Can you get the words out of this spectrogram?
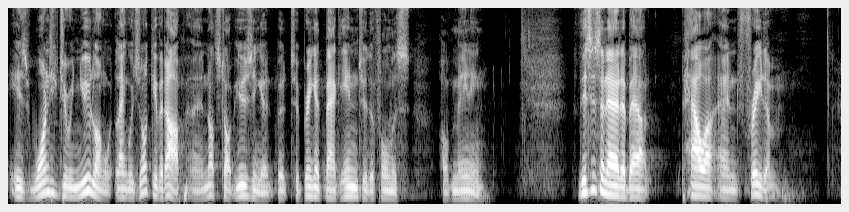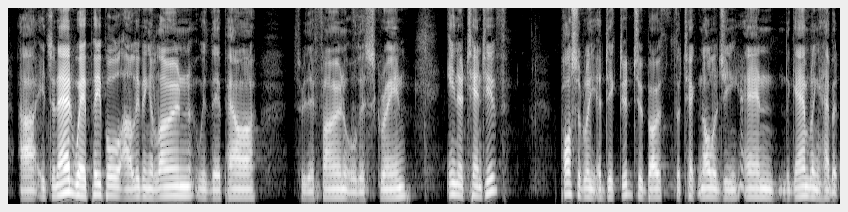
is wanting to renew language, not give it up and not stop using it, but to bring it back into the fullness of meaning. This is an ad about power and freedom. Uh, it's an ad where people are living alone with their power through their phone or their screen, inattentive, possibly addicted to both the technology and the gambling habit.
